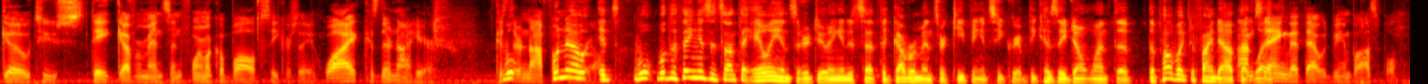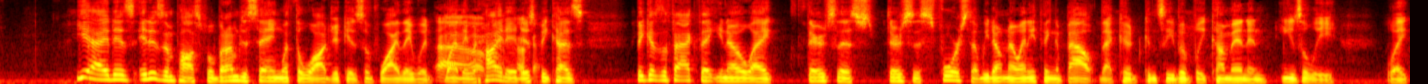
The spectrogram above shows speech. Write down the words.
go to state governments and form a cabal of secrecy? Why? Because they're not here. Because they're not well, no, real. it's well, well. The thing is, it's not the aliens that are doing it; it's that the governments are keeping it secret because they don't want the the public to find out that. I'm like, saying that that would be impossible. yeah, it is. It is impossible, but I'm just saying what the logic is of why they would why Oh, they would ah, okay, hide it is okay. because because the fact that you know like there's this there's this force that we don't know anything about that could conceivably come in and easily like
